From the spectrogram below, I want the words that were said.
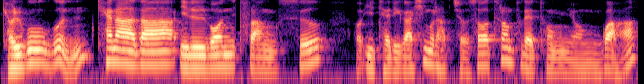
결국은 캐나다, 일본, 프랑스, 어, 이태리가 힘을 합쳐서 트럼프 대통령과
